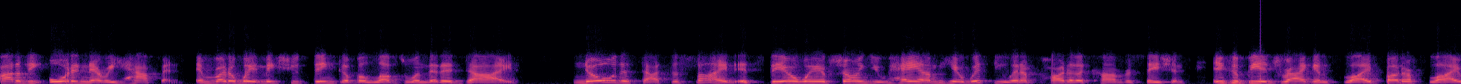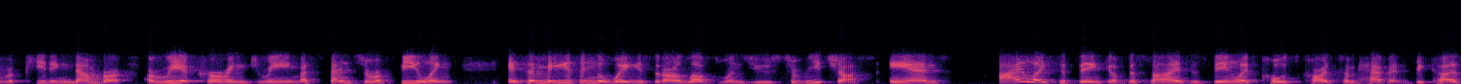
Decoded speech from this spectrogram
out of the ordinary happen, and right away it makes you think of a loved one that had died, know that that's a sign. It's their way of showing you, hey, I'm here with you and I'm part of the conversation. It could be a dragonfly, butterfly, repeating number, a reoccurring dream, a sense or a feeling. It's amazing the ways that our loved ones use to reach us. And I like to think of the signs as being like postcards from heaven because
